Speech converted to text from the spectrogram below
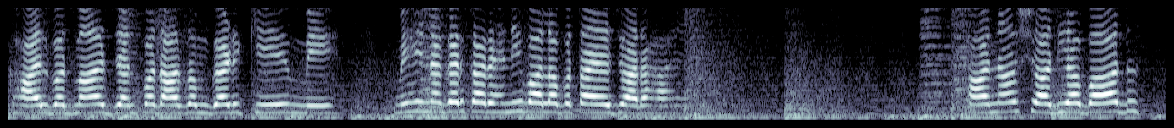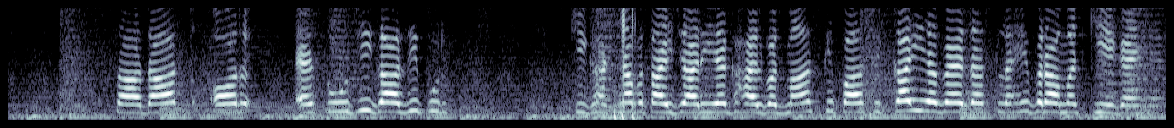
घायल बदमाश जनपद आजमगढ़ के में मेहनगर का रहने वाला बताया जा रहा है। थाना शादियाबाद, सादात और एसओजी गाजीपुर की घटना बताई जा रही है। घायल बदमाश के पास से कई अवैध असलहे बरामद किए गए हैं।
